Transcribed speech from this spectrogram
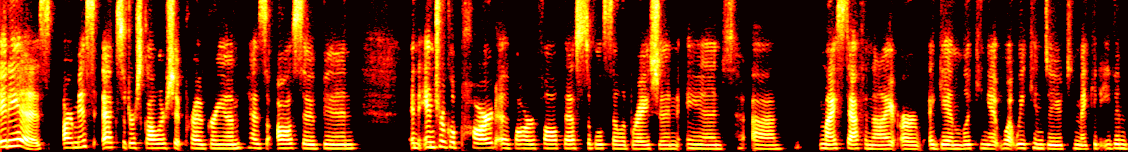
It is. Our Miss Exeter Scholarship Program has also been an integral part of our Fall Festival celebration. And um, my staff and I are again looking at what we can do to make it even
